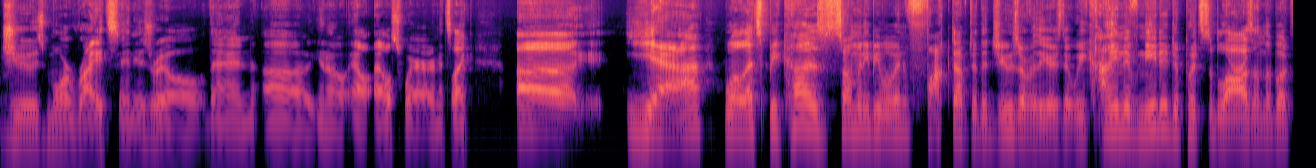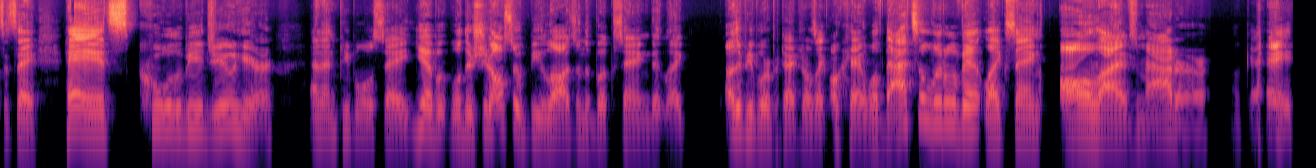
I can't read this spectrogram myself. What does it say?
jews more rights in israel than uh you know el- elsewhere and it's like uh yeah well that's because so many people have been fucked up to the jews over the years that we kind of needed to put some laws on the books that say hey it's cool to be a jew here and then people will say yeah but well there should also be laws in the book saying that like other people are protected. I was like, okay, well, that's a little bit like saying all lives matter. Okay.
